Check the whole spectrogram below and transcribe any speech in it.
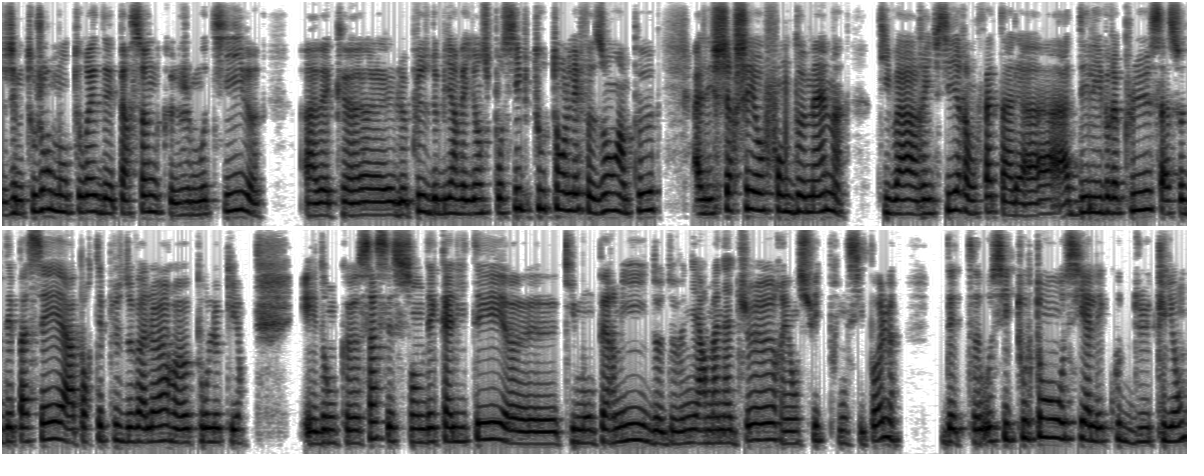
j'aime toujours m'entourer des personnes que je motive avec euh, le plus de bienveillance possible, tout en les faisant un peu aller chercher au fond d'eux-mêmes qui va réussir en fait à, délivrer plus, à se dépasser, à apporter plus de valeur euh, pour le client. Et donc euh, ça, ce sont des qualités qui m'ont permis de devenir manager et ensuite principal d'être aussi tout le temps aussi à l'écoute du client.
